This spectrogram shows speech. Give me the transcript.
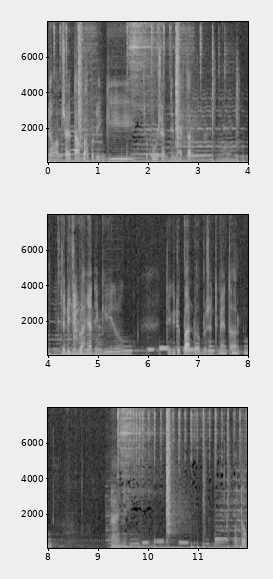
dengan saya tambah peninggi 10 cm jadi jumlahnya tinggi itu tinggi depan 20 cm nah ini. Untuk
